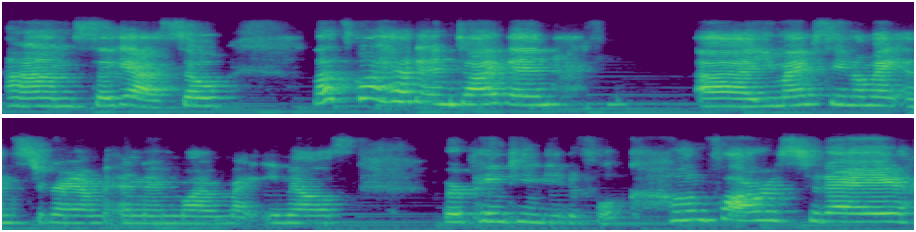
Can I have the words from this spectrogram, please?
Um, so yeah, so let's go ahead and dive in. Uh, you might have seen on my Instagram and in one of my emails, we're painting beautiful cone flowers today.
